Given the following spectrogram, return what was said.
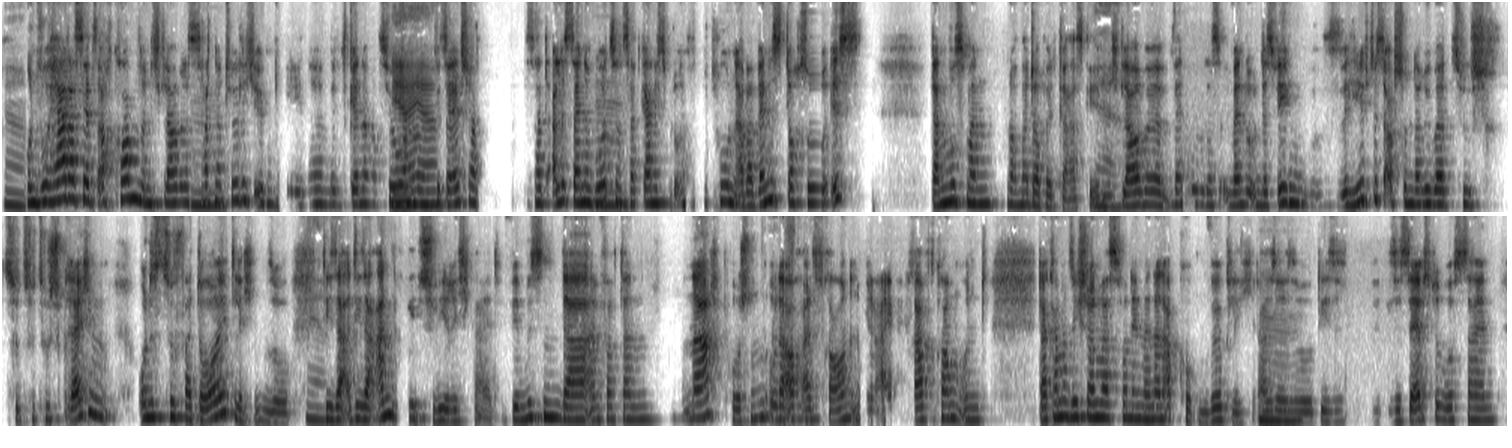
Ja. Und woher das jetzt auch kommt, und ich glaube, das mhm. hat natürlich irgendwie ne, mit Generationen und Gesellschaft, das hat alles seine Wurzeln, es mhm. hat gar nichts mit uns zu tun. Aber wenn es doch so ist, dann muss man nochmal doppelt Gas geben. Ja. Ich glaube, wenn du das, wenn du, und deswegen hilft es auch schon darüber zu, zu, zu, zu sprechen und es zu verdeutlichen, so. Ja. Diese, diese Antrittsschwierigkeit. Wir müssen da einfach dann nachpushen oder auch als Frauen in ihre eigene Kraft kommen und da kann man sich schon was von den Männern abgucken, wirklich. Also mhm. so dieses, dieses Selbstbewusstsein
